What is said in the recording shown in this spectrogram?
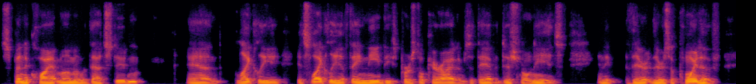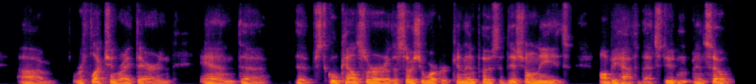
spend a quiet moment with that student and likely it's likely if they need these personal care items that they have additional needs and it, there there's a point of um, reflection right there and and uh, the school counselor or the social worker can then post additional needs on behalf of that student and so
